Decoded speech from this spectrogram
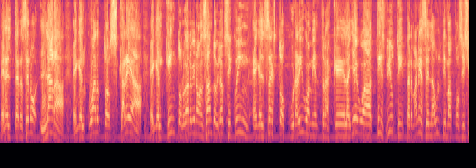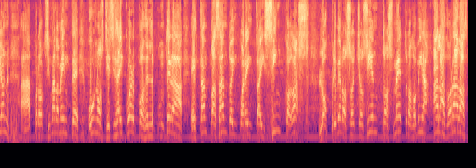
En el tercero, Lara. En el cuarto, Scalea. En el quinto lugar viene avanzando Biloxi Queen. En el sexto, Curarigua. Mientras que la yegua Tis Beauty permanece en la última posición. Aproximadamente unos 16 cuerpos del puntera están pasando en 45-2. Los primeros 800 metros domina a las doradas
